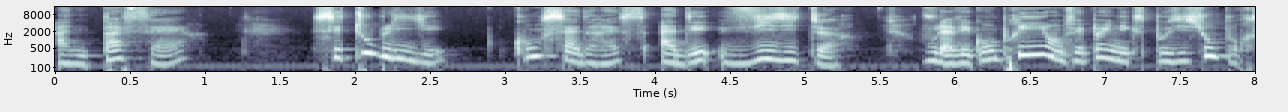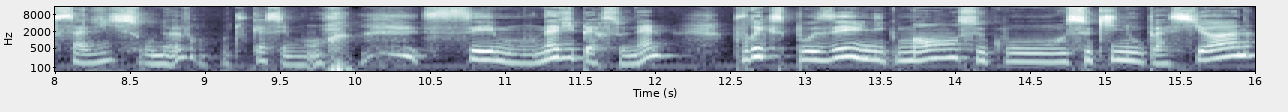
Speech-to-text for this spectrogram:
à ne pas faire, c'est oublier qu'on s'adresse à des visiteurs. Vous l'avez compris, on ne fait pas une exposition pour sa vie, son œuvre, en tout cas c'est mon, c'est mon avis personnel, pour exposer uniquement ce, qu'on, ce qui nous passionne.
